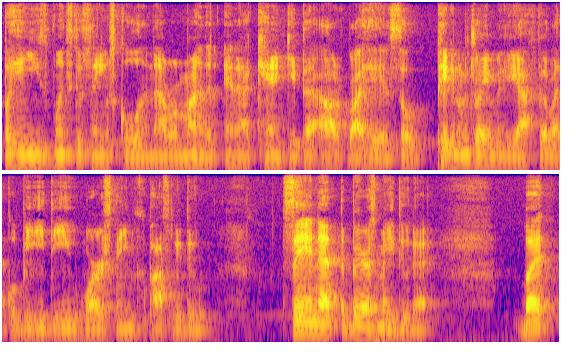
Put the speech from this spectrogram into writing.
but he's went to the same school, and I reminded, and I can't get that out of my head. So picking him Drake Maye, I feel like would be the worst thing you could possibly do. Saying that the Bears may do that, but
